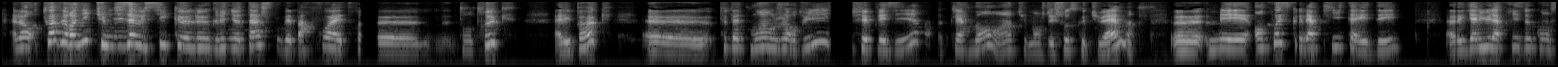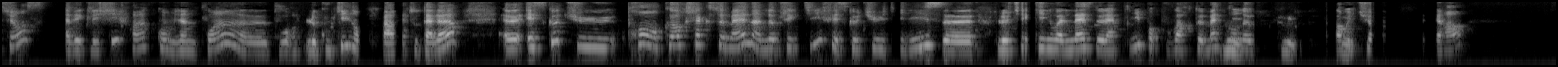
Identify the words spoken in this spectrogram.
Alors toi, Véronique, tu me disais aussi que le grignotage pouvait parfois être euh, ton truc à l'époque. Euh, peut-être moins aujourd'hui, tu fais plaisir, clairement, hein, tu manges des choses que tu aimes. Euh, mais en quoi est-ce que l'appli t'a aidé? Euh, Il y a eu la prise de conscience avec les chiffres, hein, combien de points pour le cookie dont tu parlais tout à l'heure. Est-ce que tu prends encore chaque semaine un objectif? Est-ce que tu utilises le check-in wellness de l'appli pour pouvoir te mettre ton objectif, etc.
